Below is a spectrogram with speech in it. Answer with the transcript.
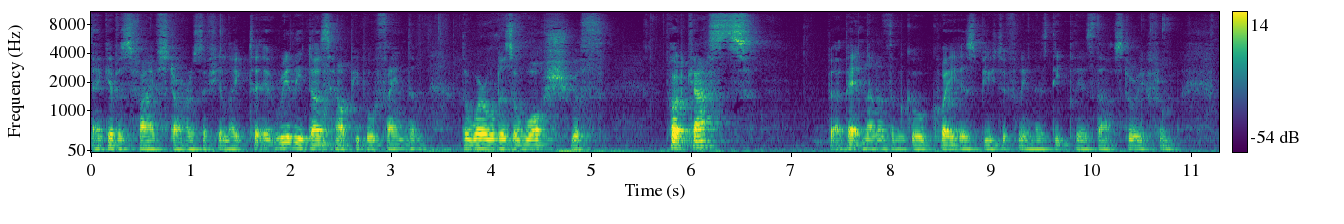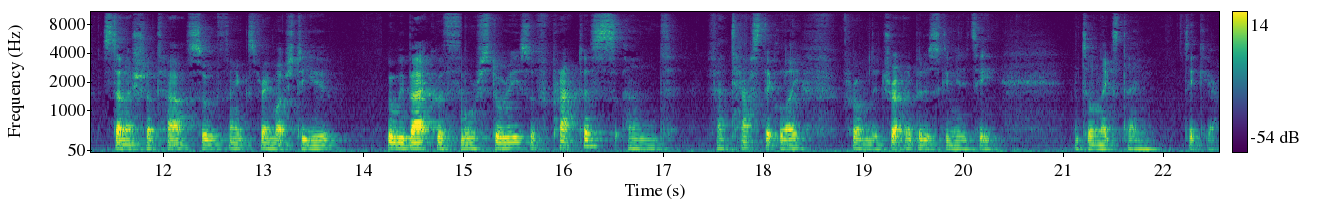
Uh, give us five stars if you liked it. It really does help people find them. The world is awash with podcasts, but I bet none of them go quite as beautifully and as deeply as that story from Sthanashraddha. So thanks very much to you. We'll be back with more stories of practice and fantastic life from the Triratna Buddhist community. Until next time, take care.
